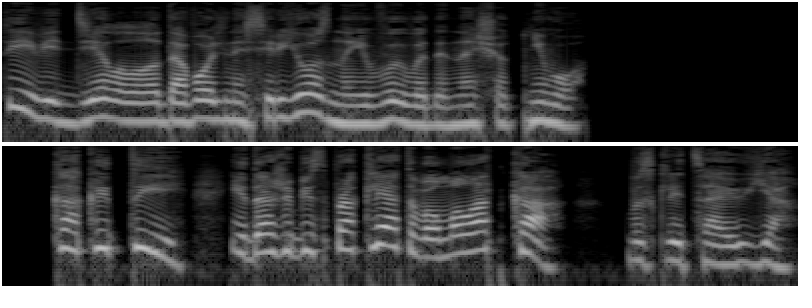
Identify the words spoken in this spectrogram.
Ты ведь делала довольно серьезные выводы насчет него. «Как и ты, и даже без проклятого молотка!» — восклицаю я.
